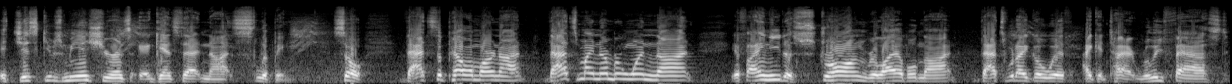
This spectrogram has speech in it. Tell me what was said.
It just gives me insurance against that knot slipping. So that's the Palomar knot. That's my number one knot. If I need a strong, reliable knot, that's what I go with. I can tie it really fast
